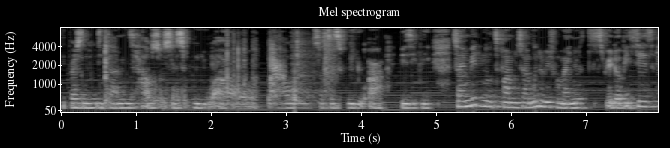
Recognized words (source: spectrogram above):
the person who determines how successful you are or how successful you are, basically. So I made notes for me, so I'm going to read from my notes straight up. It says,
